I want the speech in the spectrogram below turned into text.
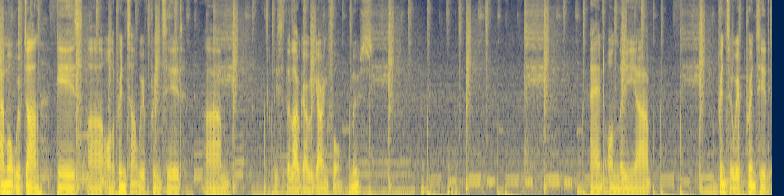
And what we've done is uh, on the printer, we've printed, um, this is the logo we're going for, Moose. and on the uh, printer we've printed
